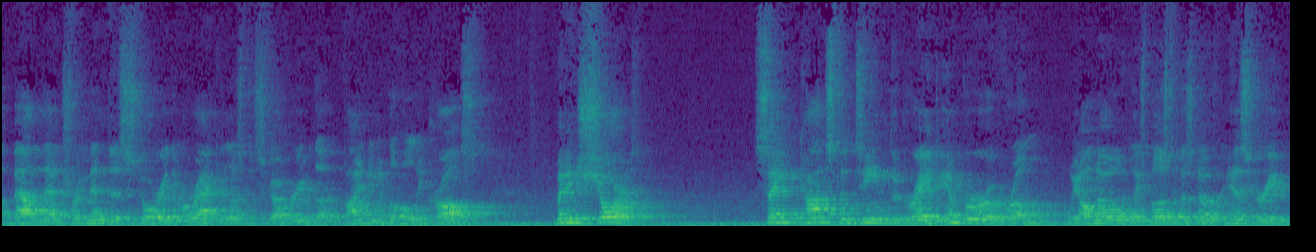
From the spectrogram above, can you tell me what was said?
about that tremendous story, the miraculous discovery of the finding of the Holy Cross. But in short, St. Constantine the Great, Emperor of Rome, we all know, at least most of us know from history,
